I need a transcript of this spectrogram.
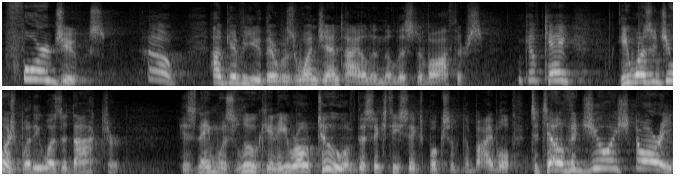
four Jews. Oh, I'll give you, there was one Gentile in the list of authors. Okay, he wasn't Jewish, but he was a doctor. His name was Luke, and he wrote two of the 66 books of the Bible to tell the Jewish story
